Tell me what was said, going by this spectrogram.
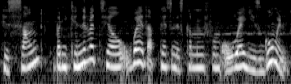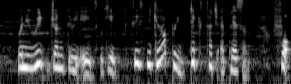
his sound, but you can never tell where that person is coming from or where he's going. When you read John 3 8, okay, says he cannot predict such a person. For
